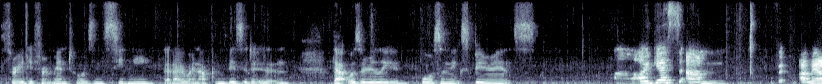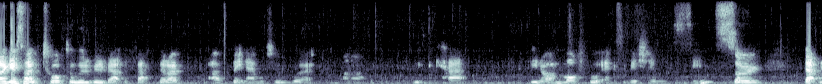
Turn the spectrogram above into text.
three different mentors in Sydney that I went up and visited, and that was a really awesome experience. Uh, I guess, um, I mean, I guess I've talked a little bit about the fact that I've, I've been able to work um, with CAT, you know, on multiple exhibitions since. So that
